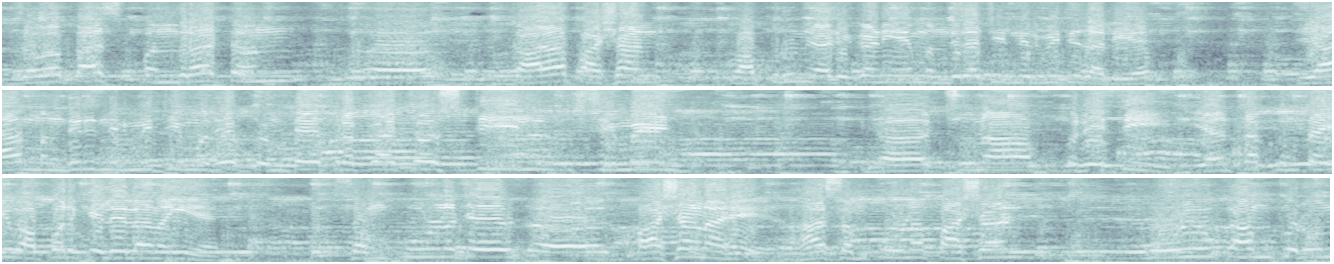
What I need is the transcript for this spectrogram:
जवळपास पंधरा टन काळा पाषाण वापरून या ठिकाणी हे मंदिराची निर्मिती झाली आहे. या मंदिर निर्मितीमध्ये कोणत्याही प्रकारचं स्टील सिमेंट चुना रेती यांचा कोणताही वापर केलेला नाही आहे संपूर्ण जे पाषाण आहे हा संपूर्ण पाषाण कोळीव काम करून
